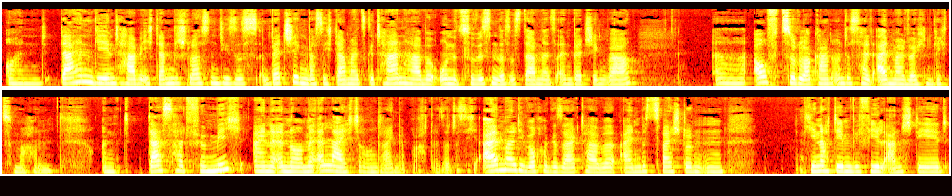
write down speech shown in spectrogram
Und dahingehend habe ich dann beschlossen, dieses Batching, was ich damals getan habe, ohne zu wissen, dass es damals ein Batching war, äh, aufzulockern und es halt einmal wöchentlich zu machen. Und das hat für mich eine enorme Erleichterung reingebracht. Also, dass ich einmal die Woche gesagt habe, ein bis zwei Stunden, je nachdem, wie viel ansteht,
